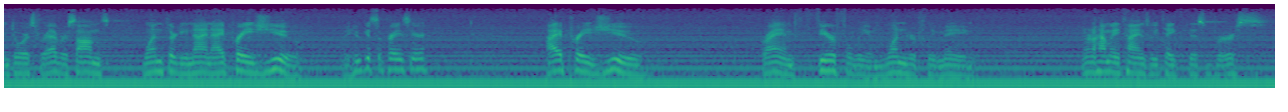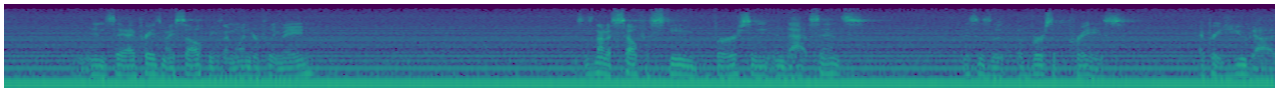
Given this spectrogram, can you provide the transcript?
endures forever. Psalms 139. I praise you. Who gets the praise here? I praise you, for I am fearfully and wonderfully made. I don't know how many times we take this verse and say, I praise myself because I'm wonderfully made. This is not a self esteem verse in, in that sense. This is a, a verse of praise. I praise you, God,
